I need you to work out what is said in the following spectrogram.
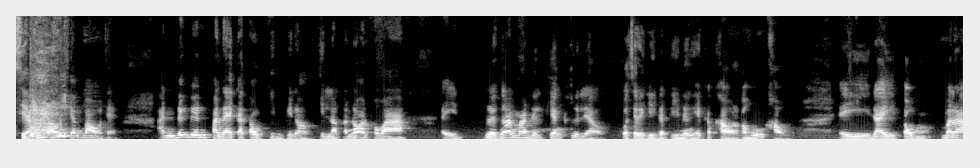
เสียงเบาเสียงเบาแท้อันดึกเดินปันใดก็ต้องกินพี่น้องกินแล้วก็นอนเพราะว่าไอ้เลิกงานมาดึกเที่ยงคืนแล้ว ก็จะได้กินกะตีหนึงเฮ็ดกับข้าวแล้วก็หุงข้าว ไอ้ได้ต้มมะระ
